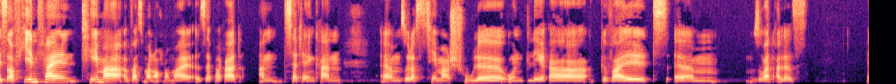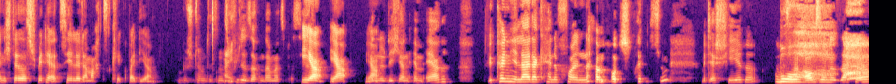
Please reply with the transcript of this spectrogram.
ist auf jeden Fall ein Thema, was man auch nochmal separat anzetteln kann. Ähm, so das Thema Schule und Lehrer, Gewalt, ähm, sowas alles. Wenn ich dir das später erzähle, da macht's Klick bei dir. Bestimmt, es sind so viele Sachen damals passiert. Ja, ja, ja. Wenn du dich an MR. Wir können hier leider keine vollen Namen aussprechen. Mit der Schere. Das war auch so eine Sache.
